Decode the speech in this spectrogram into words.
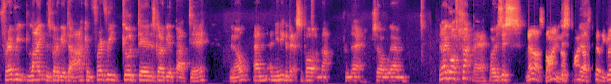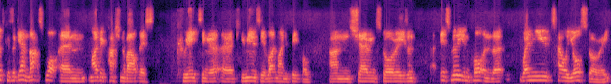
for every light there's got to be a dark, and for every good day there's got to be a bad day, you know, and and you need a bit of support on that from there. So. Um, did I go off track there, or is this? No, that's fine. That's fine. That's really good because again, that's what um, my big passion about this creating a, a community of like-minded people and sharing stories. And it's really important that when you tell your story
